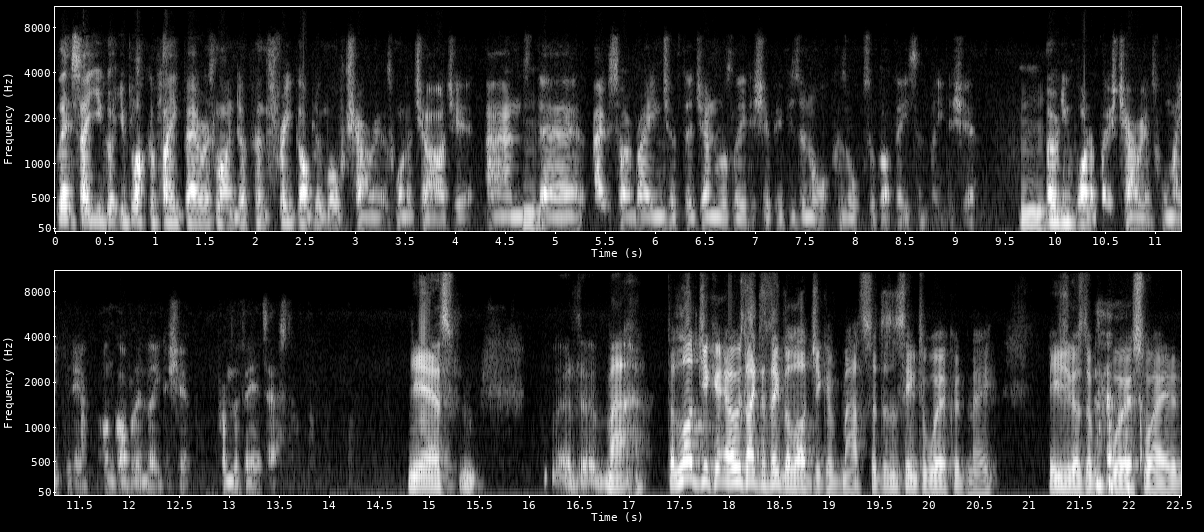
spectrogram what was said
let's say you've got your block of plague bearers lined up, and three goblin wolf chariots want to charge it, and Hmm. they're outside range of the general's leadership if he's an orc, because orcs have got decent leadership. Hmm. Only one of those chariots will make it in on goblin leadership from the fear test. Yes, Matt. The logic. I always like to think the logic of maths. So it doesn't seem to work with me. It usually goes the worst way.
